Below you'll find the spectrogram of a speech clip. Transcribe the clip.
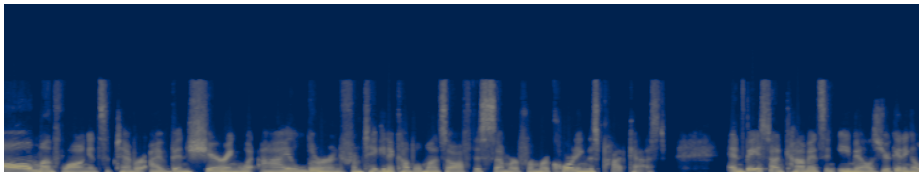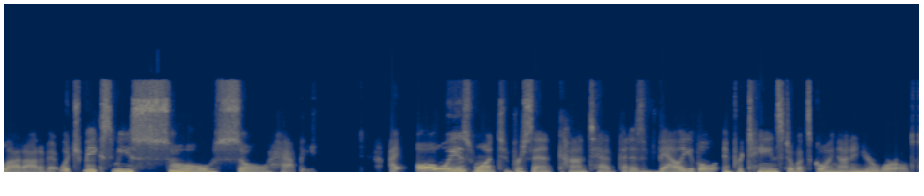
all month long in September, I've been sharing what I learned from taking a couple months off this summer from recording this podcast. And based on comments and emails, you're getting a lot out of it, which makes me so, so happy. I always want to present content that is valuable and pertains to what's going on in your world.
